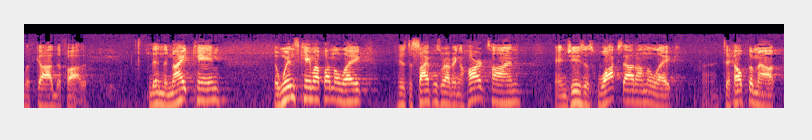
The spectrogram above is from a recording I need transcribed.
with God the Father. Then the night came the winds came up on the lake. His disciples were having a hard time, and Jesus walks out on the lake uh, to help them out.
